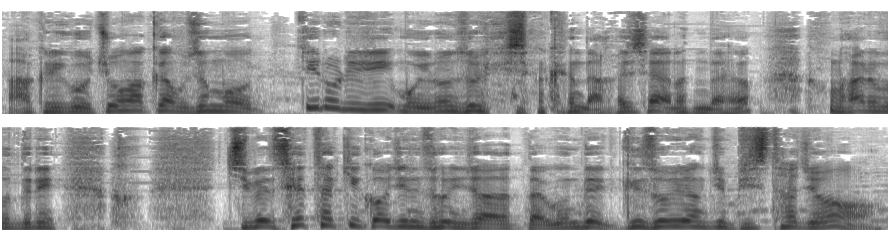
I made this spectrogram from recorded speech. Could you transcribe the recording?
아, 그리고 좀 아까 무슨 뭐, 띠로리리 뭐 이런 소리 잠깐 나가지 않았나요? 많은 분들이 집에 세탁기 꺼지는 소리인 줄 알았다고. 근데 그 소리랑 좀 비슷하죠?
